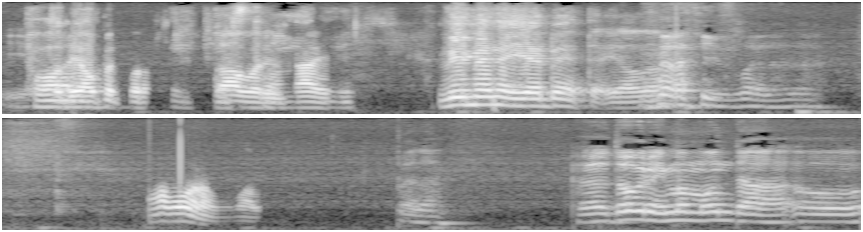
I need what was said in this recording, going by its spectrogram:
I, Pa, To bi ja opet porašao. Davor je naj... Vi mene jebete, jel da? Da, izgleda, da. Pa moramo malo. Pa da. E, dobro, imam onda o,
